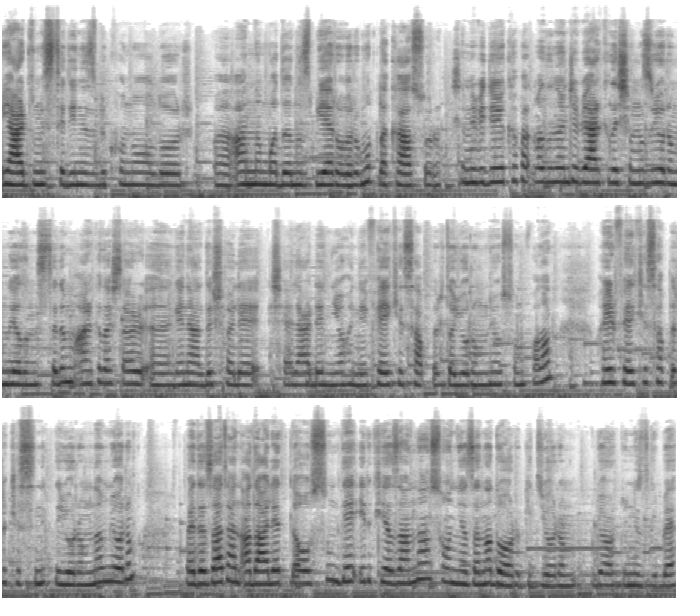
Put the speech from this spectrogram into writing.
Yardım istediğiniz bir konu olur, e, anlamadığınız bir yer olur mutlaka sorun. Şimdi videoyu kapatmadan önce bir arkadaşımızı yorumlayalım istedim. Arkadaşlar e, genelde şöyle şeyler deniyor hani fake hesapları da yorumluyorsun falan. Hayır fake hesapları kesinlikle yorumlamıyorum. Ve de zaten adaletli olsun diye ilk yazandan son yazana doğru gidiyorum gördüğünüz gibi.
